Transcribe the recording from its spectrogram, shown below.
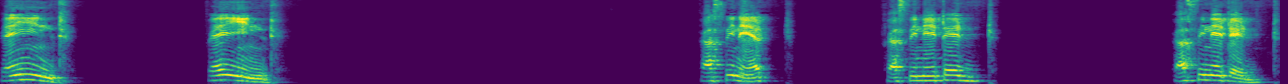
feigned, feigned. Fascinate, fascinated, fascinated.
